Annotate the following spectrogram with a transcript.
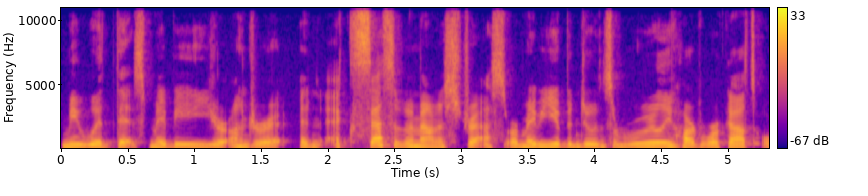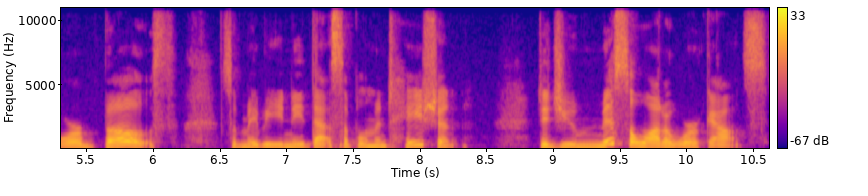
me with this? Maybe you're under an excessive amount of stress, or maybe you've been doing some really hard workouts, or both. So maybe you need that supplementation. Did you miss a lot of workouts?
